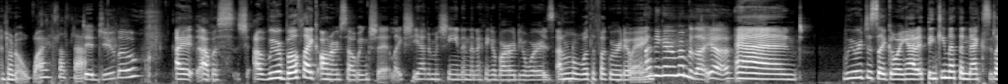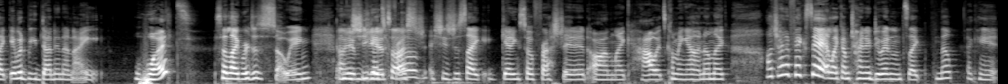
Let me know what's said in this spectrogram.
I don't know why I thought that. Did you though? I I was I, uh, we were both like on our sewing shit. Like she had a machine, and then I think I borrowed yours. I don't know what the fuck we were doing. I think I remember that. Yeah. and we were just like going at it thinking that the next like it would be done in a night what so like we're just sewing and then she gets frustrated she's just like getting so frustrated on like how it's coming out and i'm like i'll try to fix it and like i'm trying to do it and it's like nope i can't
